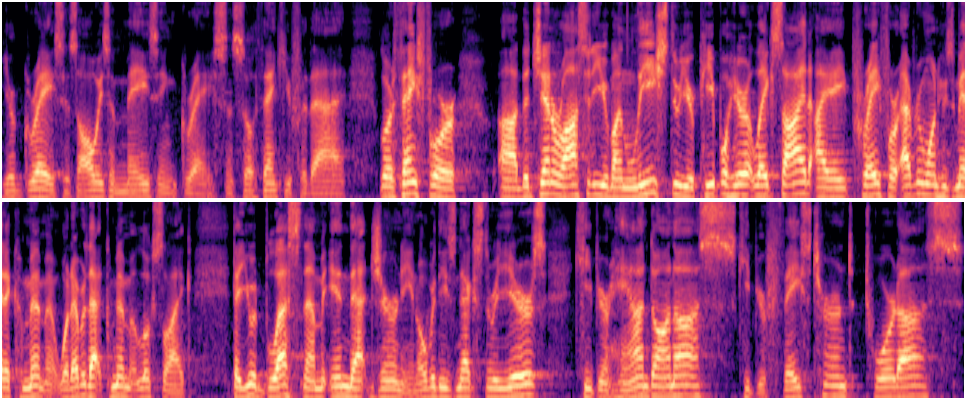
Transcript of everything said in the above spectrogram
Your grace is always amazing grace. And so thank you for that. Lord, thanks for uh, the generosity you've unleashed through your people here at Lakeside. I pray for everyone who's made a commitment, whatever that commitment looks like, that you would bless them in that journey. And over these next three years, keep your hand on us, keep your face turned toward us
